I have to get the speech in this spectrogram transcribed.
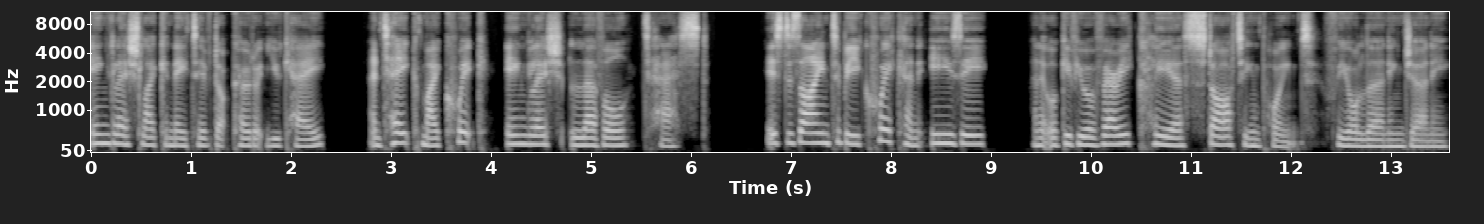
englishlikeanative.co.uk, and take my quick English level test. It's designed to be quick and easy, and it will give you a very clear starting point for your learning journey.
